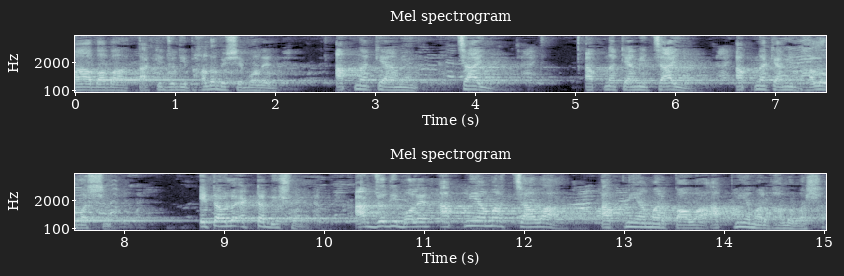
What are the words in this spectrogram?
মা বাবা তাকে যদি ভালোবেসে বলেন আপনাকে আমি চাই আপনাকে আমি চাই আপনাকে আমি ভালোবাসি এটা হলো একটা বিষয়। আর যদি বলেন আপনি আমার চাওয়া আপনি আমার পাওয়া আপনি আমার ভালোবাসা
